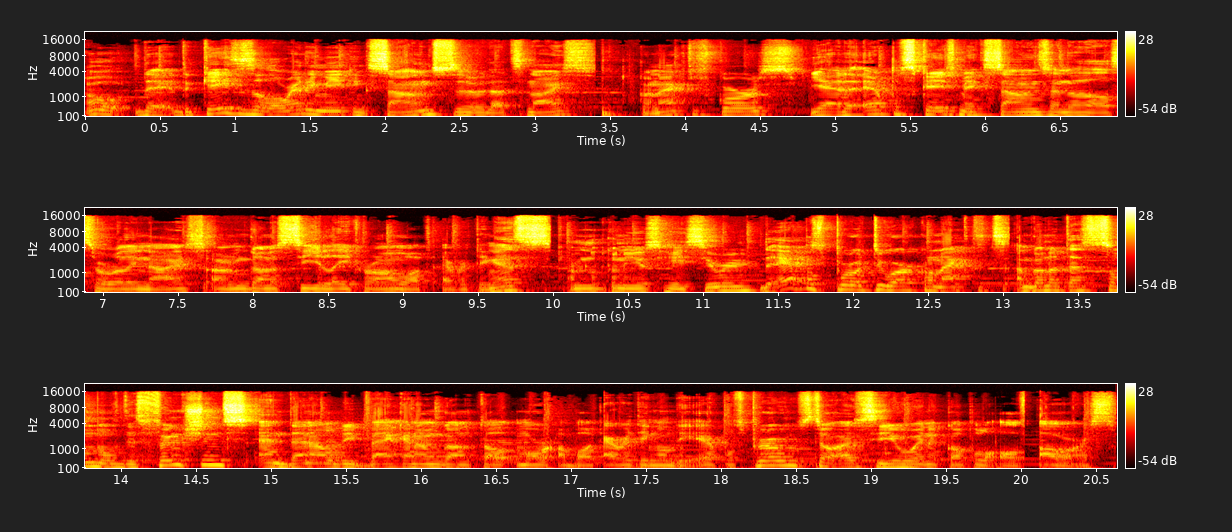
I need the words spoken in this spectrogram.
Oh, the, the case is already making sounds, so that's nice. Connect, of course. Yeah, the AirPods case makes sounds and that's also really nice. I'm gonna see later on what everything is. I'm not gonna use Hey Siri. The AirPods Pro 2 are connected. I'm gonna test some of these functions and then I'll be back and I'm gonna talk more about everything on the AirPods Pro. So I'll see you in a couple of hours.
